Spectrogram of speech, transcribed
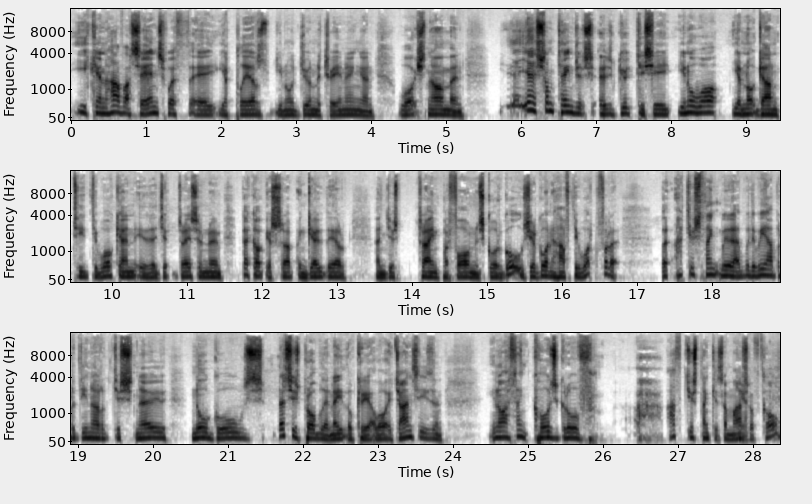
you can have a sense with uh, your players, you know, during the training and watching them. And yeah, yeah, sometimes it's, it's good to say, you know what, you're not guaranteed to walk into the dressing room, pick up your strip, and go out there and just try and perform and score goals. You're going to have to work for it. But I just think with, with the way Aberdeen are just now, no goals. This is probably a night they'll create a lot of chances. And, you know, I think Cosgrove, I just think it's a massive yeah. call.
